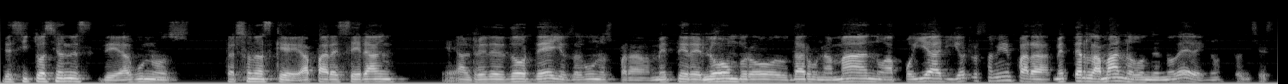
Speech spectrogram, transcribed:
de situaciones de algunas personas que aparecerán eh, alrededor de ellos, algunos para meter el hombro, dar una mano, apoyar y otros también para meter la mano donde no deben, ¿no? Entonces,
